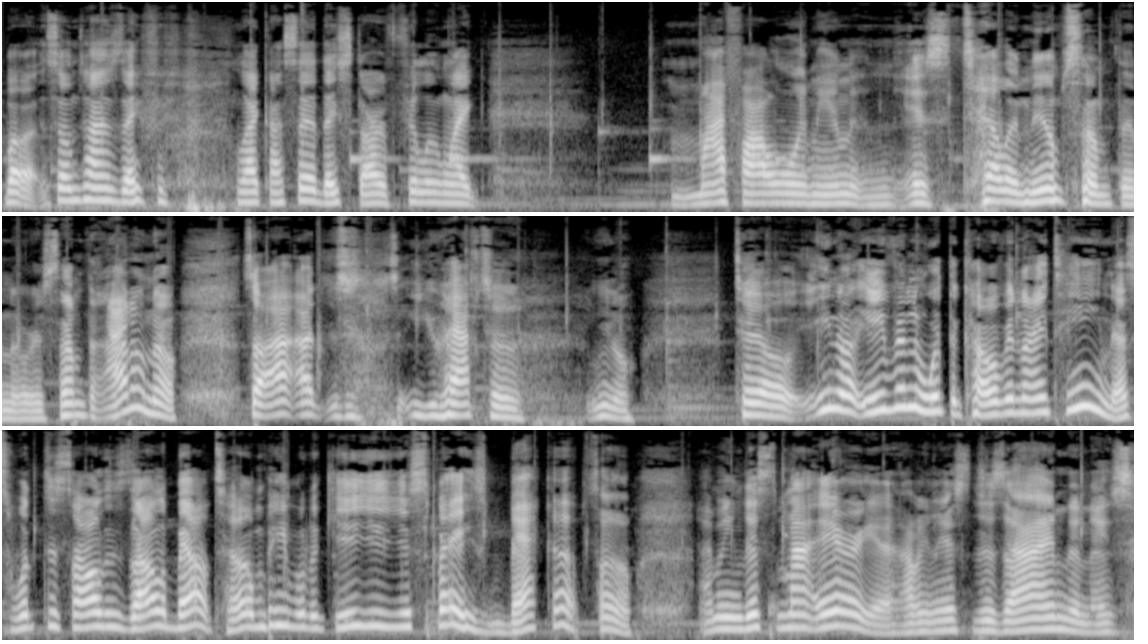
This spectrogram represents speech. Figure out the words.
But sometimes they, like I said, they start feeling like my following in is telling them something or something. I don't know. So I, I you have to, you know, tell, you know, even with the COVID 19, that's what this all is all about. Telling people to give you your space, back up some. I mean, this is my area. I mean, it's designed and it's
